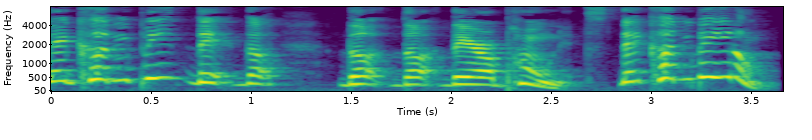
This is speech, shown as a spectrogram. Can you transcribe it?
they couldn't beat the, the, the, the their opponents. They couldn't beat them.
